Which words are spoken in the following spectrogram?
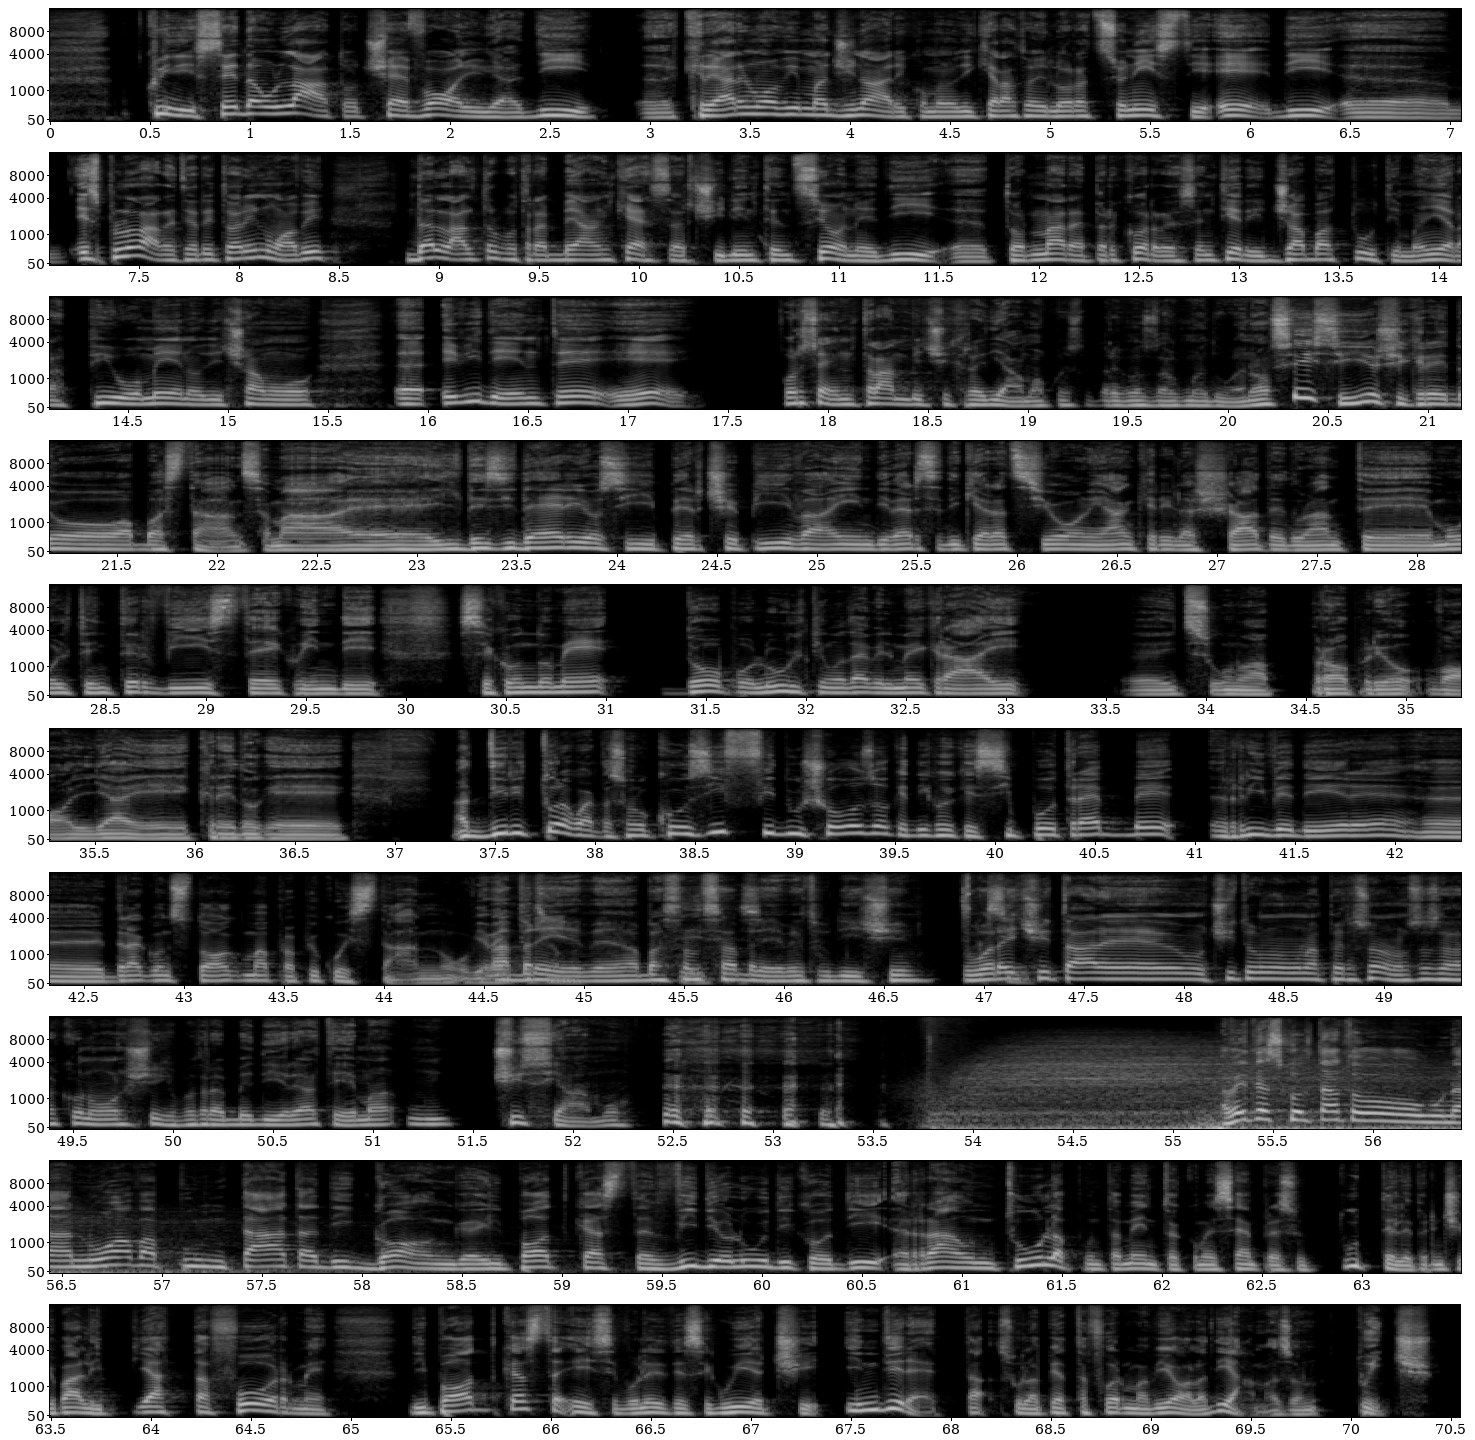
Quindi, se da un lato c'è voglia di eh, creare nuovi immaginari, come hanno dichiarato i loro azionisti, e di eh, esplorare territori nuovi, dall'altro potrebbe anche esserci l'intenzione di eh, tornare a percorrere sentieri già battuti in maniera più o meno, diciamo, eh, evidente e Forse entrambi ci crediamo a questo Dragon's Dogma 2, no? Sì, sì, io ci credo abbastanza, ma eh, il desiderio si percepiva in diverse dichiarazioni, anche rilasciate durante molte interviste, quindi secondo me dopo l'ultimo Devil May Cry, eh, Itsuno ha proprio voglia e credo che addirittura, guarda, sono così fiducioso che dico che si potrebbe rivedere eh, Dragon's Dogma proprio quest'anno, ovviamente. A breve, siamo... abbastanza sì, breve, sì. tu dici. Vorrei sì. citare, cito una persona, non so se la conosci, che potrebbe dire a te, ma mm, ci siamo. Avete ascoltato una nuova puntata di Gong, il podcast videoludico di Round 2. L'appuntamento è come sempre su tutte le principali piattaforme di podcast e se volete seguirci in diretta sulla piattaforma viola di Amazon, Twitch.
